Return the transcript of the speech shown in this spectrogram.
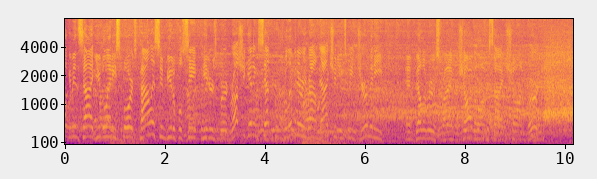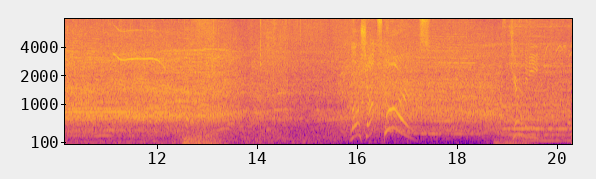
Welcome inside Yubileyny Sports Palace in beautiful St. Petersburg. Russia getting set for preliminary round action between Germany and Belarus. Ryan Rishaug alongside Sean Burke. Low shot scores! Germany, a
